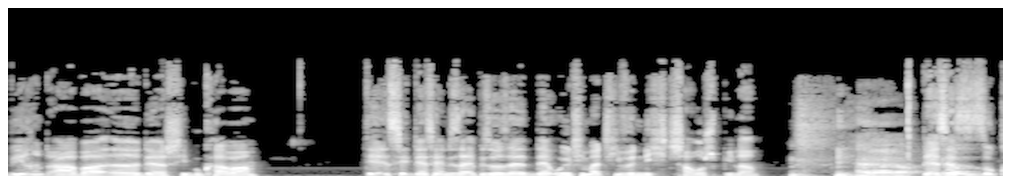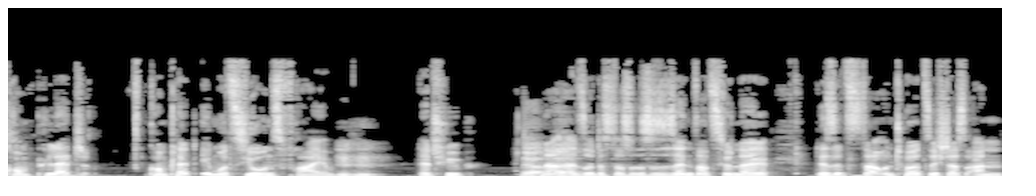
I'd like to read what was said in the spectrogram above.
Während aber äh, der Shibukawa, der ist, ja- der ist ja in dieser Episode der, der ultimative Nicht-Schauspieler. Ja, ja, ja. Der ist genau. ja so komplett, komplett emotionsfrei, Mhm. der Typ. Ja, Ne? äh, Also das, das ist sensationell. Der sitzt da und hört sich das an.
